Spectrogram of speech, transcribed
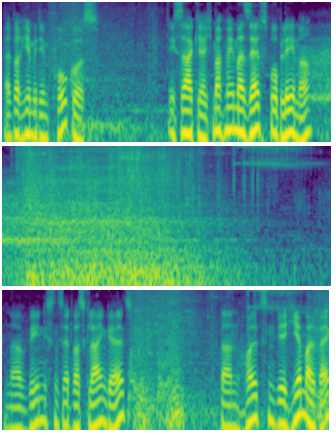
Einfach hier mit dem Fokus. Ich sag ja, ich mache mir immer selbst Probleme. Na, wenigstens etwas Kleingeld. Dann holzen wir hier mal weg.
